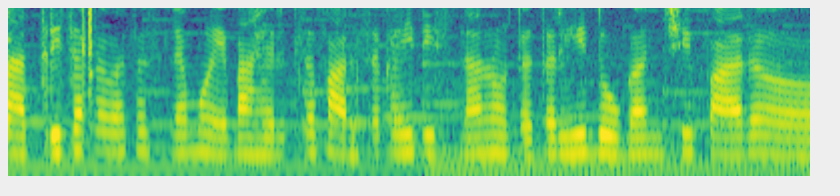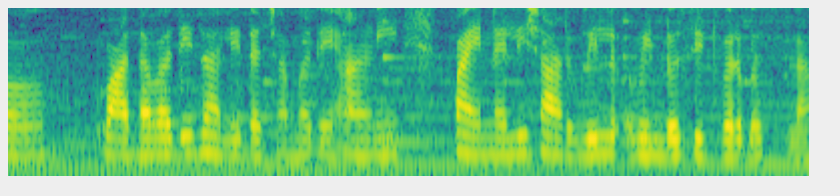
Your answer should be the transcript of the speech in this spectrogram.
रात्रीचा प्रवास असल्यामुळे बाहेरचं फारसं काही दिसणार नव्हतं तरीही दोघांची फार वादावादी झाली त्याच्यामध्ये आणि फायनली शार्विल विंडो सीटवर बसला.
